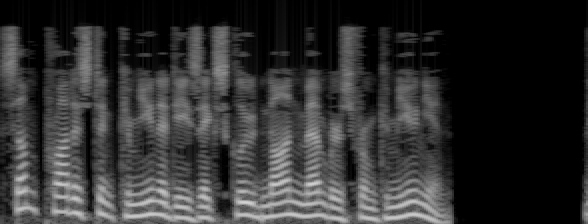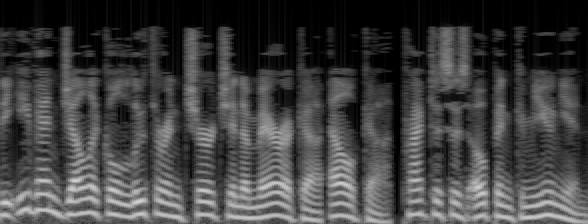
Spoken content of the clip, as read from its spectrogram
Some Protestant communities exclude non-members from communion. The Evangelical Lutheran Church in America practices open communion,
